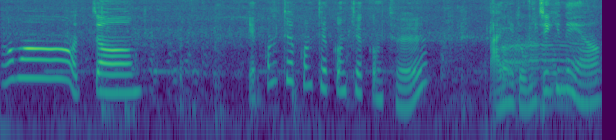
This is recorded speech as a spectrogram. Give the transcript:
어머, 어쩜. 예, 꿈틀꿈틀 꿈틀꿈틀. 많이도 움직이네요.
